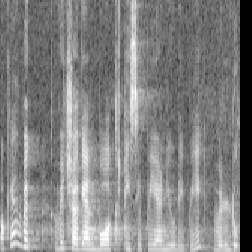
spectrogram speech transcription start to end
okay with which again both TCP and UDP will do.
